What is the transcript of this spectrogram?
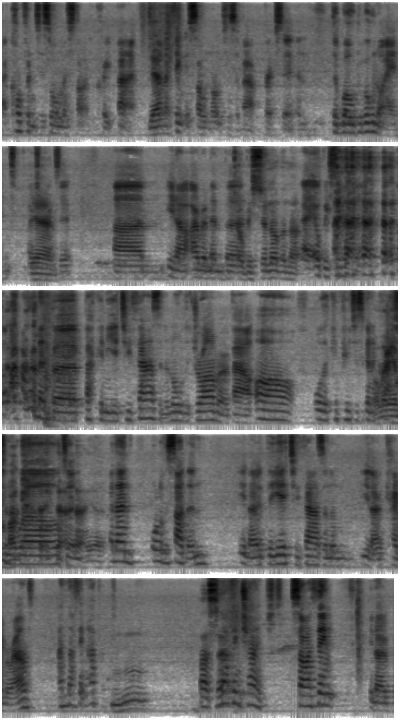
that confidence is almost starting to creep back. Yeah. And I think this whole nonsense about Brexit and the world will not end post Yeah. Um, you know, I remember. It'll be sooner than that. It'll be sooner than that. But I, I remember back in the year 2000 and all the drama about, oh, all the computers are going to crash in the world. And, Yeah. and then all of a sudden, you know, the year 2000 and, you know, came around and nothing happened. Mm-hmm. That's it. Nothing changed. So I think, you know,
